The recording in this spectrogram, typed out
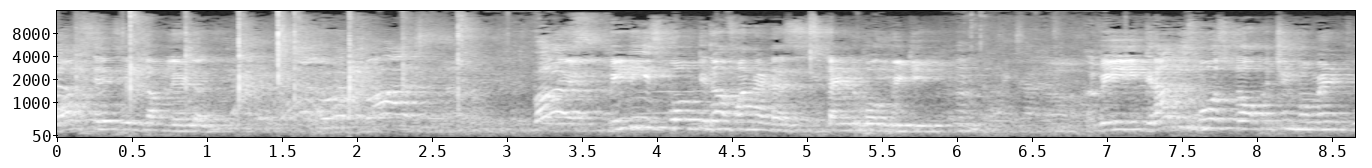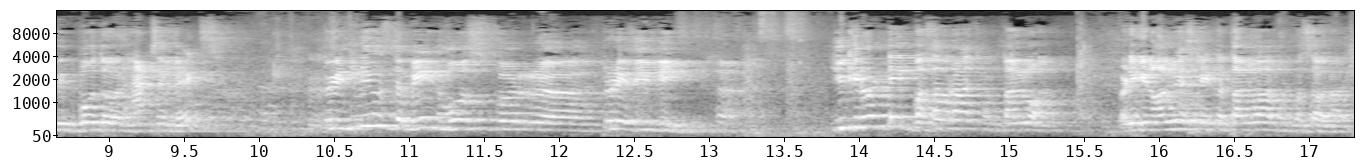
Boss says he'll come later. Okay, BT spoke enough fun at us. Time to poke BT. We grab this most opportune moment with both our hands and legs to introduce the main host for uh, today's evening. You cannot take Basavaraj from Talwar, but you can always take the Talwar from Basavaraj.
